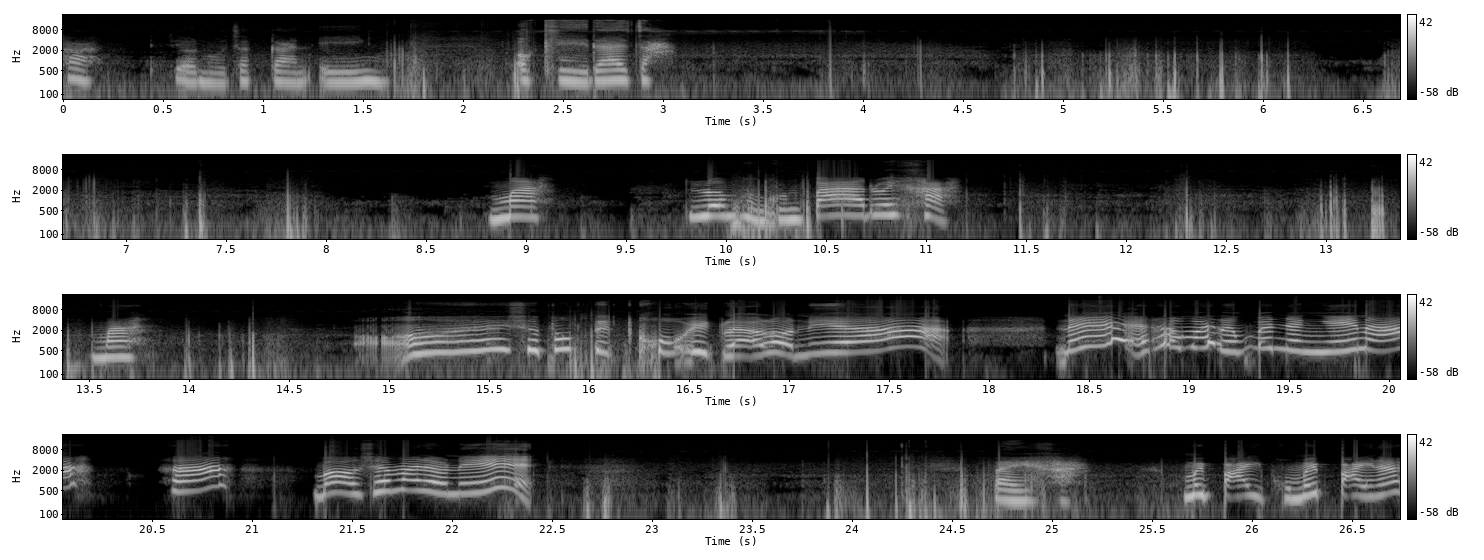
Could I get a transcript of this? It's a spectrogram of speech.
ค่ะ เดี๋ยวหนูจัดการเอง โอเคได้จ้ะ มา ร วมถึงคุณป้าด้วยค่ะ มาโอ้ยฉันต้องติดคุกอีกแล้วเหรอเนี่ยนี่ทำไมถึงเป็นอย่างนี้นะ ฮะ บอกฉันมาเดี๋ยวนี้ ไปค่ะ ไม่ไป ผมไม่ไปนะ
